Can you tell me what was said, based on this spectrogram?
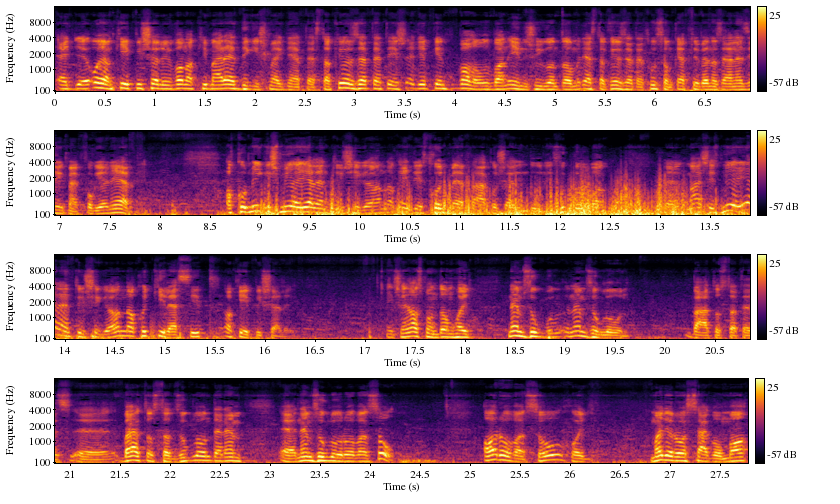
egy olyan képviselő van, aki már eddig is megnyerte ezt a körzetet, és egyébként valóban én is úgy gondolom, hogy ezt a körzetet 22-ben az ellenzék meg fogja nyerni akkor mégis mi a jelentősége annak, egyrészt, hogy mert Ákos elindulni Zuglóban, másrészt mi a jelentősége annak, hogy ki lesz itt a képviselő. És én azt mondom, hogy nem, zug, nem Zuglón változtat ez, változtat Zuglón, de nem, nem Zuglóról van szó. Arról van szó, hogy Magyarországon ma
